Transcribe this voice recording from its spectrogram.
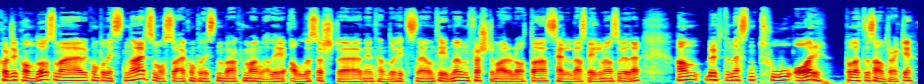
Koji Kondo, som er komponisten her, som også er komponisten bak mange av de aller største Nintendo-hitsene gjennom tidene, den første Mario-låta, Zelda-spillene osv., han brukte nesten to år på dette soundtracket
